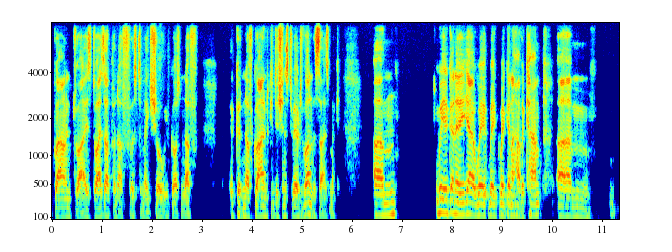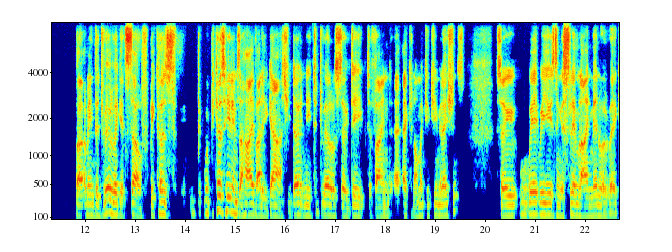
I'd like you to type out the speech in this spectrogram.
ground dries dries up enough for us to make sure we've got enough good enough ground conditions to be able to run the seismic. Um, we're gonna yeah we're we're, we're gonna have a camp. Um, but I mean the drill rig itself because because helium's a high value gas, you don't need to drill so deep to find economic accumulations. So we're, we're using a slimline mineral rig.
